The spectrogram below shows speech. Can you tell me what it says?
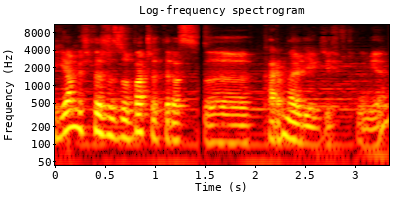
Ja myślę, że zobaczę teraz e, Karmelię gdzieś w tłumie.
